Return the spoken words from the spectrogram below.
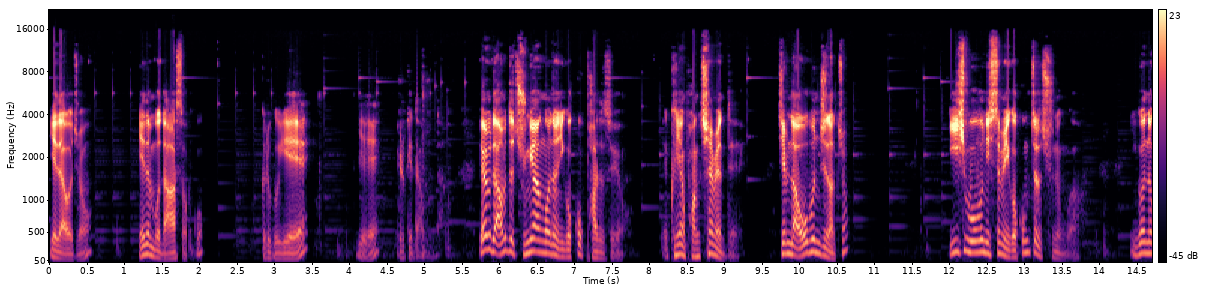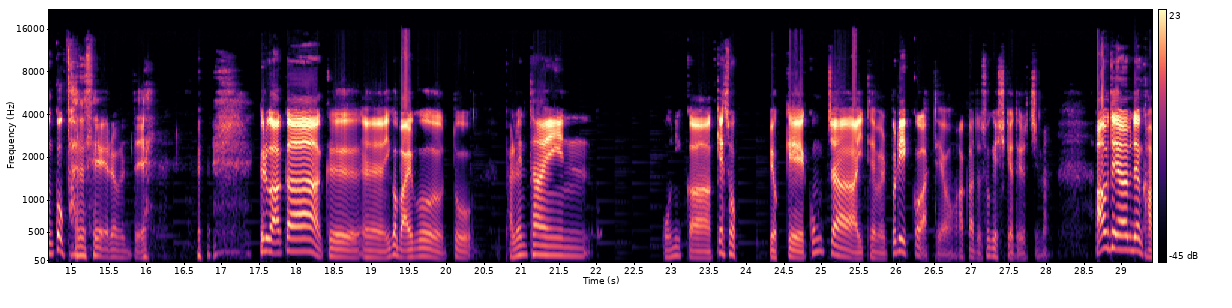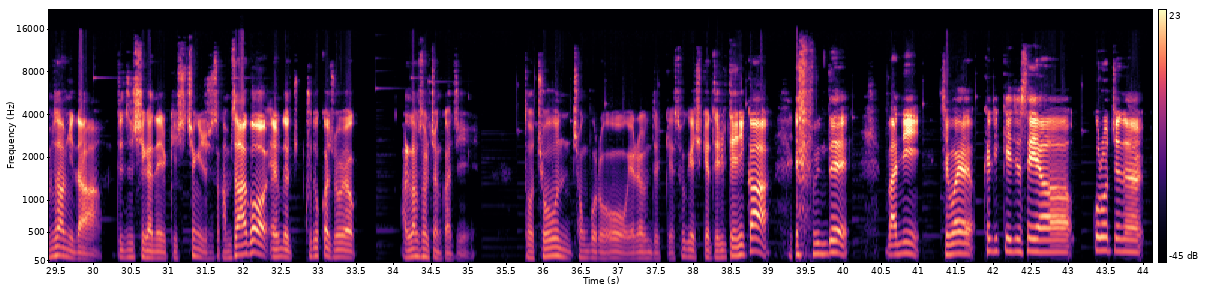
얘 나오죠? 얘는 뭐 나왔었고? 그리고 얘, 얘 이렇게 나옵니다 여러분들 아무튼 중요한 거는 이거 꼭 받으세요 그냥 방치하면 돼 지금 나 5분 지났죠? 25분 있으면 이거 공짜로 주는 거야 이거는 꼭 받으세요 여러분들 그리고 아까 그 예, 이거 말고 또 발렌타인 오니까 계속 몇 개 공짜 아이템을 뿌릴 것 같아요. 아까도 소개시켜 드렸지만 아무튼 여러분들 감사합니다. 늦은 시간에 이렇게 시청해 주셔서 감사하고 여러분들 구독과 좋아요 알람 설정까지 더 좋은 정보로 여러분들께 소개시켜 드릴 테니까 여러분들 많이 좋아요 클릭해 주세요. 꼬로 채널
